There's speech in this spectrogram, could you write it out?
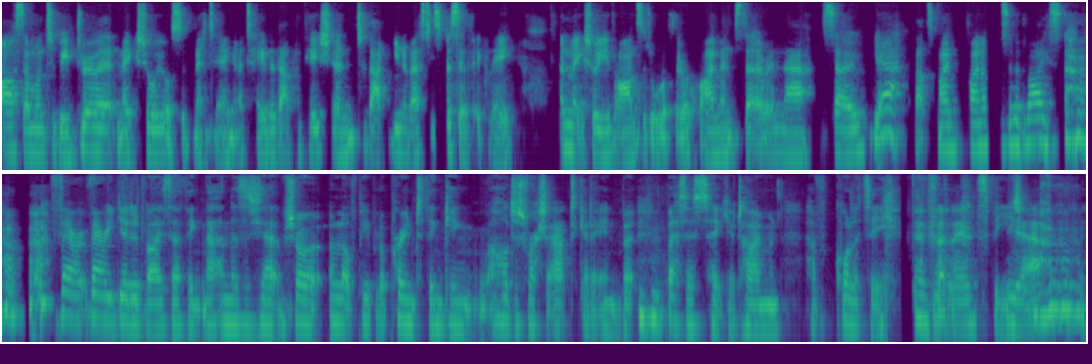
ask someone to read through it, make sure you're submitting a tailored application to that university specifically and make sure you've answered all of the requirements that are in there. So yeah, that's my final piece of advice. very, very good advice, I think that. And as I said, I'm sure a lot of people are prone to thinking, I'll just rush it out to get it in, but mm-hmm. better to take your time and have quality. Definitely. speed. Yeah.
